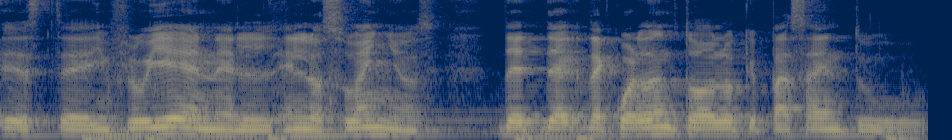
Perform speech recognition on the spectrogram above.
este, influye en, el, en los sueños. De, de- de acuerdo en todo lo que pasa en tu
